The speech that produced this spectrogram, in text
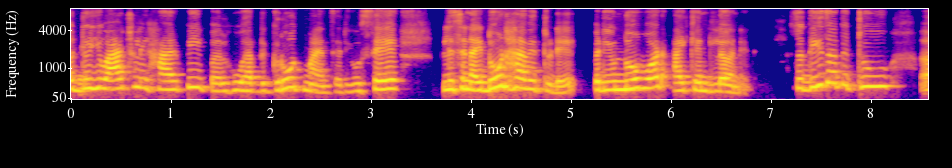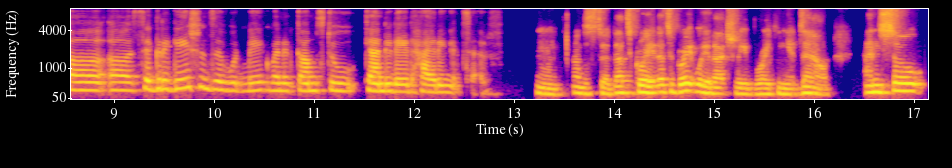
Or do you actually hire people who have the growth mindset who say listen i don't have it today but you know what? I can learn it. So these are the two uh, uh, segregations i would make when it comes to candidate hiring itself Mm, understood. That's great. That's a great way of actually breaking it down. And so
